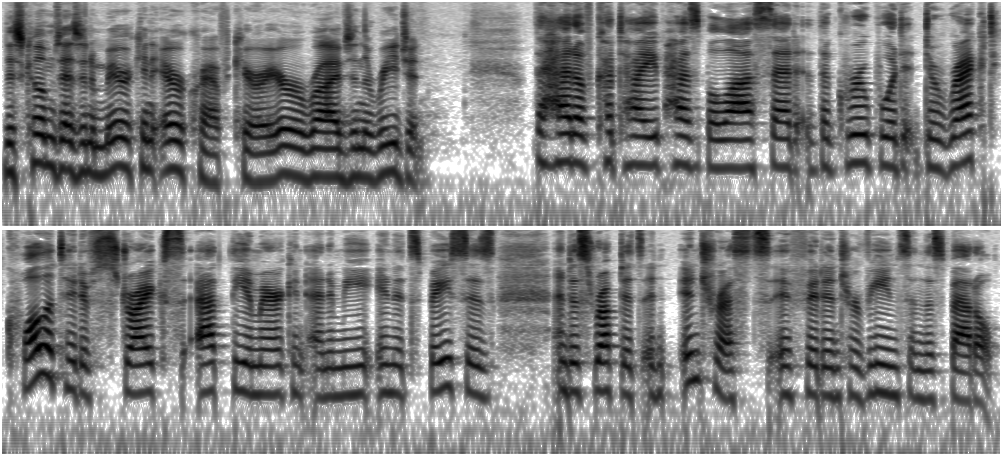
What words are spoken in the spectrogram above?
This comes as an American aircraft carrier arrives in the region. The head of Kataib Hezbollah said the group would direct qualitative strikes at the American enemy in its bases and disrupt its interests if it intervenes in this battle.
